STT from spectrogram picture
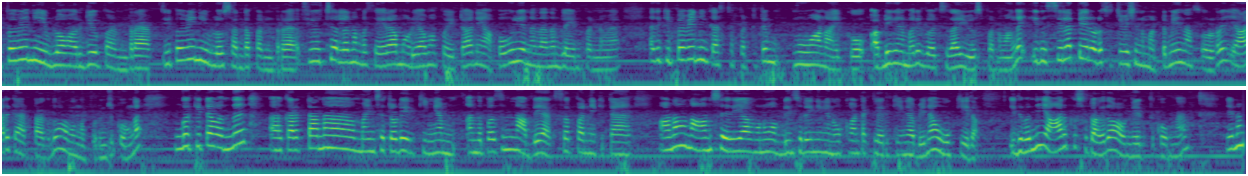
இப்போவே நீ இவ்வளோ ஆர்கியூ பண்ணுற இப்போவே நீ இவ்வளோ சண்டை பண்ணுற ஃப்யூச்சரில் நம்ம சேரா முடியாமல் போயிட்டா நீ அப்போவும் என்ன தானே ப்ளேம் பண்ணுவேன் அதுக்கு இப்போவே நீ கஷ்டப்பட்டுட்டு மூவ் ஆன் ஆயிக்கோ. அப்படிங்கிற மாதிரி வேர்ட்ஸ் தான் யூஸ் பண்ணுவாங்க. இது சில பேரோட சுச்சுவேஷன் மட்டுமே நான் சொல்கிறேன் யாருக்கு ஆக்ட் ஆகுதோ அவங்க புரிஞ்சுக்கோங்க. உங்ககிட்ட வந்து கரெக்டான மைண்ட் செட்டோடு இருக்கீங்க. அந்த பர்சன் நான் அப்படியே அக்செப்ட் பண்ணிக்கிட்டேன். ஆனால் நானும் சரியாகணும் அப்படின்னு சொல்லி நீங்கள் நோ கான்டாக்டில் இருக்கீங்க அப்படின்னா ஓகே தான். இது வந்து யாருக்கு சூட் ஆகுதோ அவங்க எடுத்துக்கோங்க. ஏன்னா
